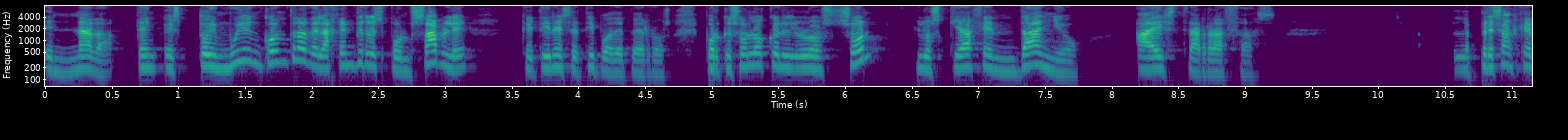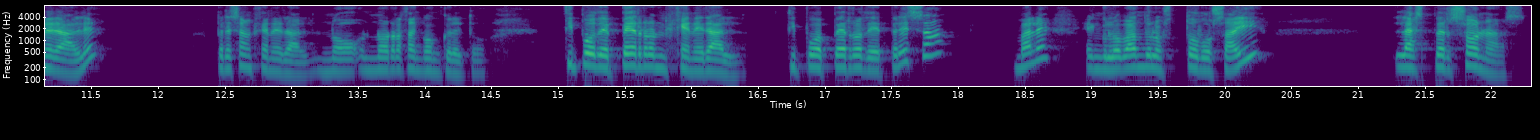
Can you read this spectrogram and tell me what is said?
en nada. estoy muy en contra de la gente irresponsable que tiene este tipo de perros, porque son, lo que los, son los que hacen daño a estas razas. La presa en general, ¿eh? Presa en general, no, no raza en concreto. Tipo de perro en general, tipo de perro de presa, ¿vale? Englobándolos todos ahí. Las personas,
